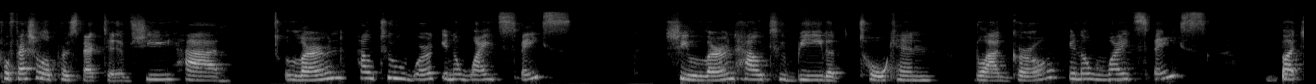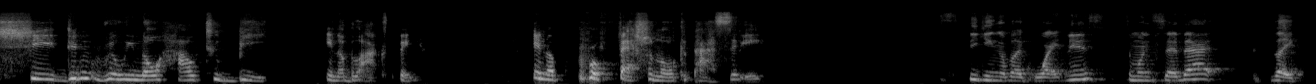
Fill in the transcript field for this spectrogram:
professional perspective, she had learned how to work in a white space. She learned how to be the token black girl in a white space, but she didn't really know how to be in a black space in a professional capacity. Speaking of like whiteness, someone said that like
